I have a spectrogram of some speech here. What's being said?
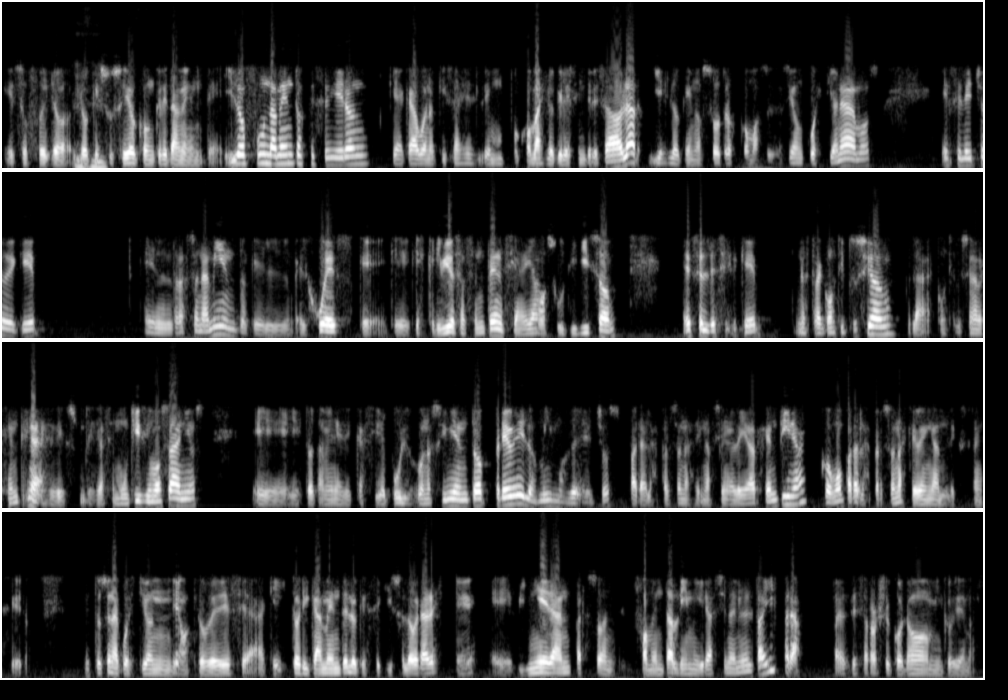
Eso fue lo, lo que sucedió concretamente. Y los fundamentos que se dieron, que acá, bueno, quizás es un poco más lo que les interesaba hablar, y es lo que nosotros como asociación cuestionamos, es el hecho de que el razonamiento que el, juez que, que, escribió esa sentencia, digamos, utilizó, es el decir que nuestra constitución, la constitución argentina desde, desde hace muchísimos años, eh, esto también es de casi de público conocimiento, prevé los mismos derechos para las personas de nacionalidad argentina como para las personas que vengan del extranjero. Esto es una cuestión, digamos, que obedece a que históricamente lo que se quiso lograr es que eh, vinieran personas, fomentar la inmigración en el país para, para el desarrollo económico y demás.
